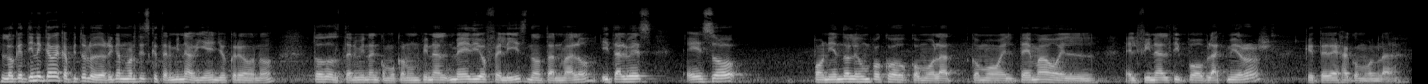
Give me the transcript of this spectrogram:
lo que tiene cada capítulo de Rick and Morty es que termina bien, yo creo, ¿no? Todos terminan como con un final medio feliz, no tan malo, y tal vez eso poniéndole un poco como la como el tema o el, el final tipo Black Mirror que te deja como la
